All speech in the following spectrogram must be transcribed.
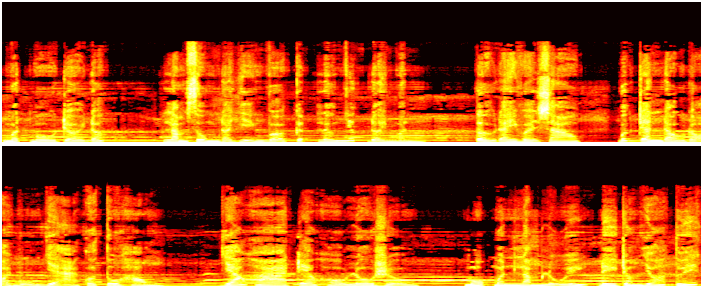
mịt mù trời đất lâm sung đã diễn vở kịch lớn nhất đời mình. Từ đây về sau bức tranh đầu đội mũ dạ có tua hồng giáo hoa treo hồ lô rượu một mình lầm lũi đi trong gió tuyết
